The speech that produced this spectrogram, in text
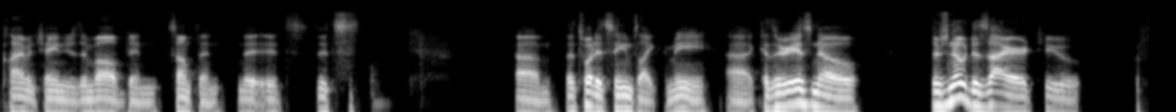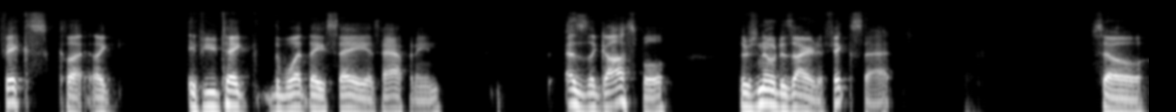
Climate change is involved in something. It's it's um that's what it seems like to me. Uh because there is no there's no desire to fix cli- like if you take the what they say is happening as the gospel there's no desire to fix that so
